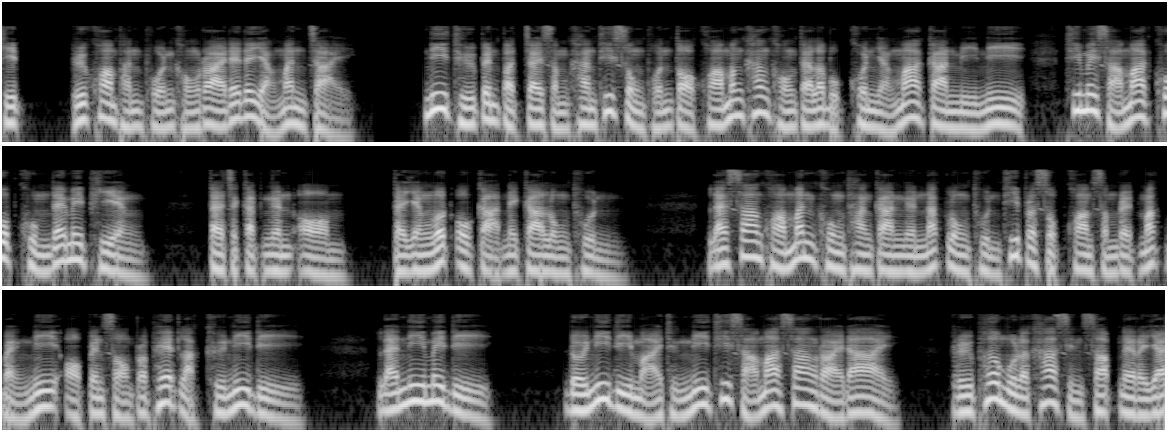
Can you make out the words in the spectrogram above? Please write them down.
คิด หรือความผันผวนของรายได้ได้อย่างมั่นใจ นี่ถือเป็นปัจจัยสำคัญที่ส่งผลต่อความมั่งคั่งของแต่ละบุคคลอย่างมากการมีหนี้ที่ไม่สามารถควบคุมได้ไม่เพียง แต่จะกัดเงินออม แต่ยังลดโอกาสในการลงทุน และสร้างความมั่นคงทางการเงินนักลงทุนที่ประสบความสำเร็จมักแบ่งหนี้ออกเป็นสองประเภทหลักคือหนี้ดี และหนี้ไม่ดี โดยหนี้ดีหมายถึงหนี้ที่สามารถสร้างรายได้ หรือเพิ่มมูลค่าสินทรัพย์ในระยะ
